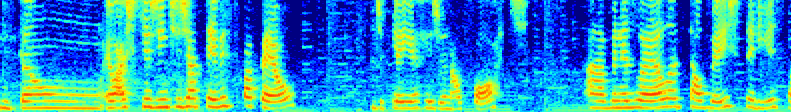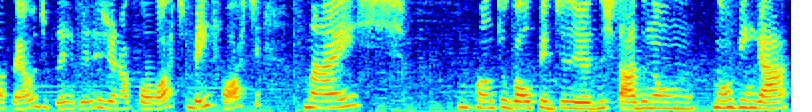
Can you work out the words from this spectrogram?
Então, eu acho que a gente já teve esse papel de player regional forte. A Venezuela talvez teria esse papel de player regional forte, bem forte, mas enquanto o golpe de, do Estado não, não vingar,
